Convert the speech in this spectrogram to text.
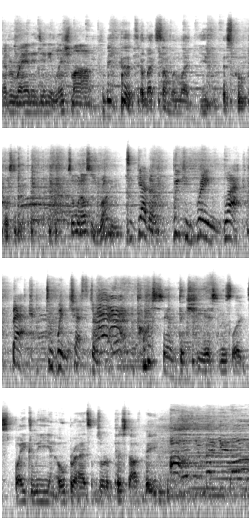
Never ran into any lynch mob. It'd be good to elect someone like you as school president. Someone else is running. Together, we can bring black back to Winchester. Who does Sam think she is? This like Spike Lee and Oprah had some sort of pissed off baby. How do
